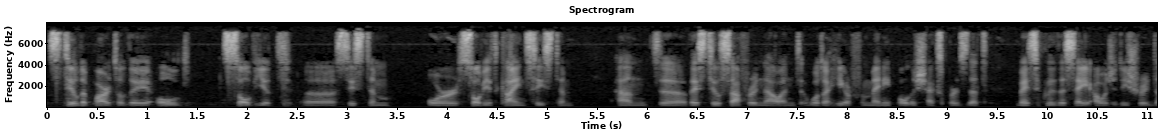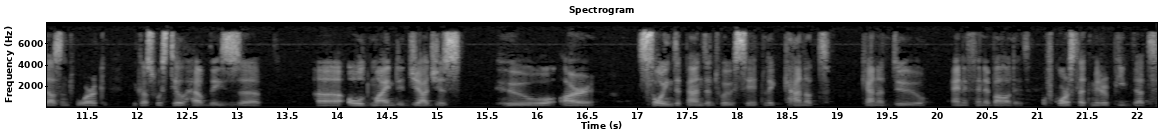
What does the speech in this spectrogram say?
still the part of the old Soviet uh, system or Soviet kind system. And uh, they're still suffering now. And what I hear from many Polish experts that basically they say our judiciary doesn't work because we still have these uh, uh, old-minded judges who are so independent we simply cannot cannot do anything about it. Of course, let me repeat that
